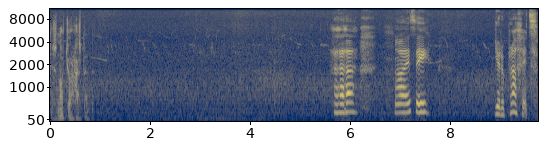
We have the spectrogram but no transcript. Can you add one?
is not your husband. oh, I see. You're a prophet.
